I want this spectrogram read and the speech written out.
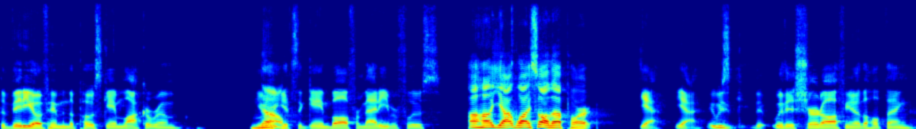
the video of him in the post game locker room? You know, where he gets the game ball from Matt Eberflus. Uh huh. Yeah. Well, I saw that part. Yeah, yeah. It was with his shirt off. You know the whole thing.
